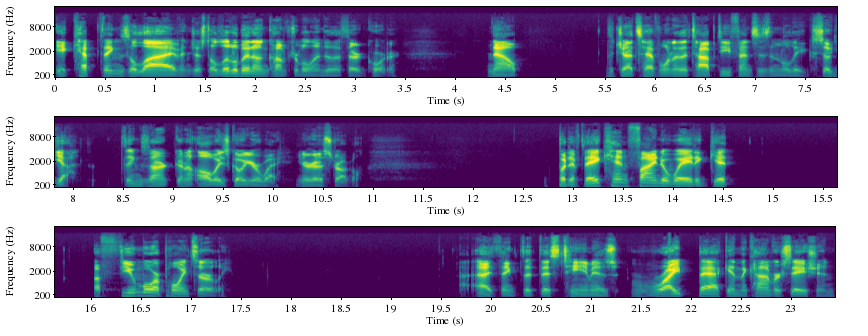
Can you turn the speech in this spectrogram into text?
it kept things alive and just a little bit uncomfortable into the third quarter. Now, the Jets have one of the top defenses in the league. So, yeah, things aren't going to always go your way. You're going to struggle. But if they can find a way to get a few more points early, I think that this team is right back in the conversation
